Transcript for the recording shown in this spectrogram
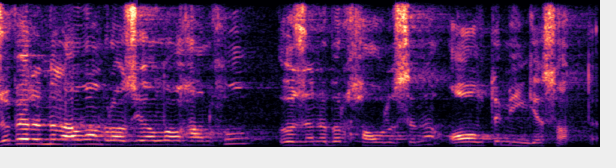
Zubayr ibn Avvom roziyallohu anhu o'zini bir hovlisini 6000 ga sotdi.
